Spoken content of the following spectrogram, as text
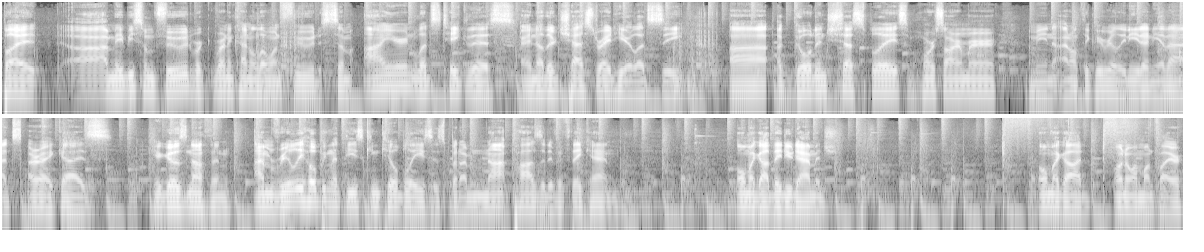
but uh, maybe some food. We're running kind of low on food. Some iron. Let's take this. Another chest right here. Let's see. Uh, a golden chest plate, some horse armor. I mean, I don't think we really need any of that. All right, guys. Here goes nothing. I'm really hoping that these can kill blazes, but I'm not positive if they can. Oh my god, they do damage. Oh my god. Oh no, I'm on fire.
